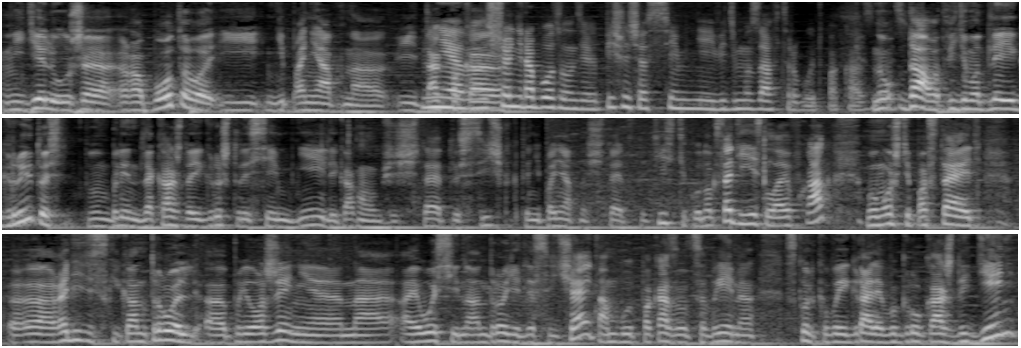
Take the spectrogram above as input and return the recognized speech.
неделю уже работала и непонятно. И так Нет, пока... еще не работал неделю, пишет сейчас 7 дней, видимо, завтра будет показывать. Ну да, вот, видимо, для игры, то есть, ну, блин, для каждой игры что ли 7 дней, или как он вообще считает, то есть Switch как-то непонятно считает статистику. Но, кстати, есть лайфхак, вы можете поставить э, родительский контроль э, приложения на iOS и на Android для Switch, и там будет показываться время, сколько вы играли в игру каждый день,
